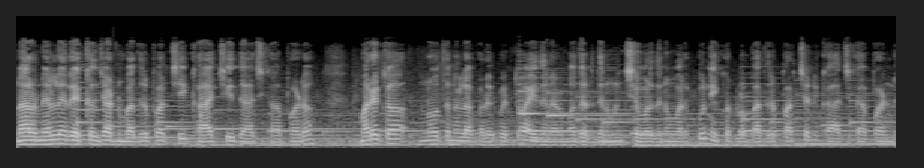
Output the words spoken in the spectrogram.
నాలుగు నెలల రెక్కల చాటును భద్రపరిచి కాచి దాచి కాపాడు. మరొక నూతనలో పడిపెట్టు ఐదు నెలల మొదటి దినం నుంచి చివరి దినం వరకు నీ కృపలో భద్రపరచండి కాచి కాపాడండి.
